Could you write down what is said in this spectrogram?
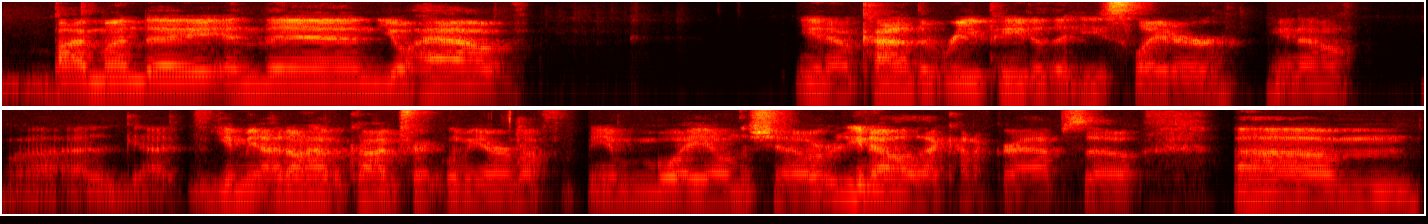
by Monday, and then you'll have, you know, kind of the repeat of the Heath Slater, you know. Uh, give me. I don't have a contract. Let me earn my way on the show, or you know, all that kind of crap. So, um,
